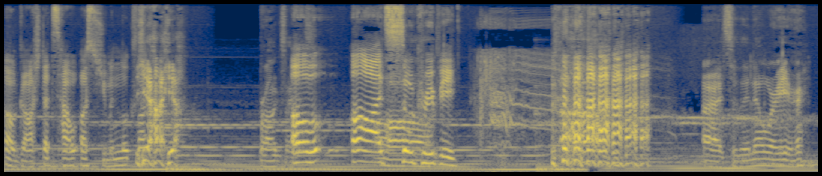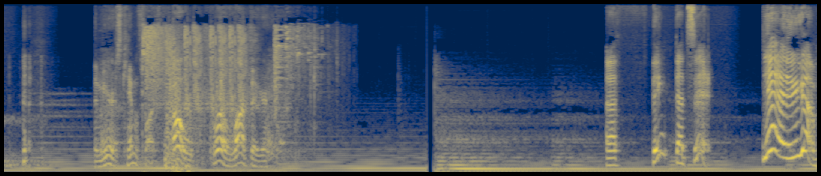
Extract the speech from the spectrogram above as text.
Oh gosh, that's how us human looks like. yeah, yeah. Frogs. I Oh, oh, it's so Oh. creepy. Guess. All right, so they know we're here. The mirror is camouflaged. Oh, we're a lot bigger. I think that's it. Yeah, there you go.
